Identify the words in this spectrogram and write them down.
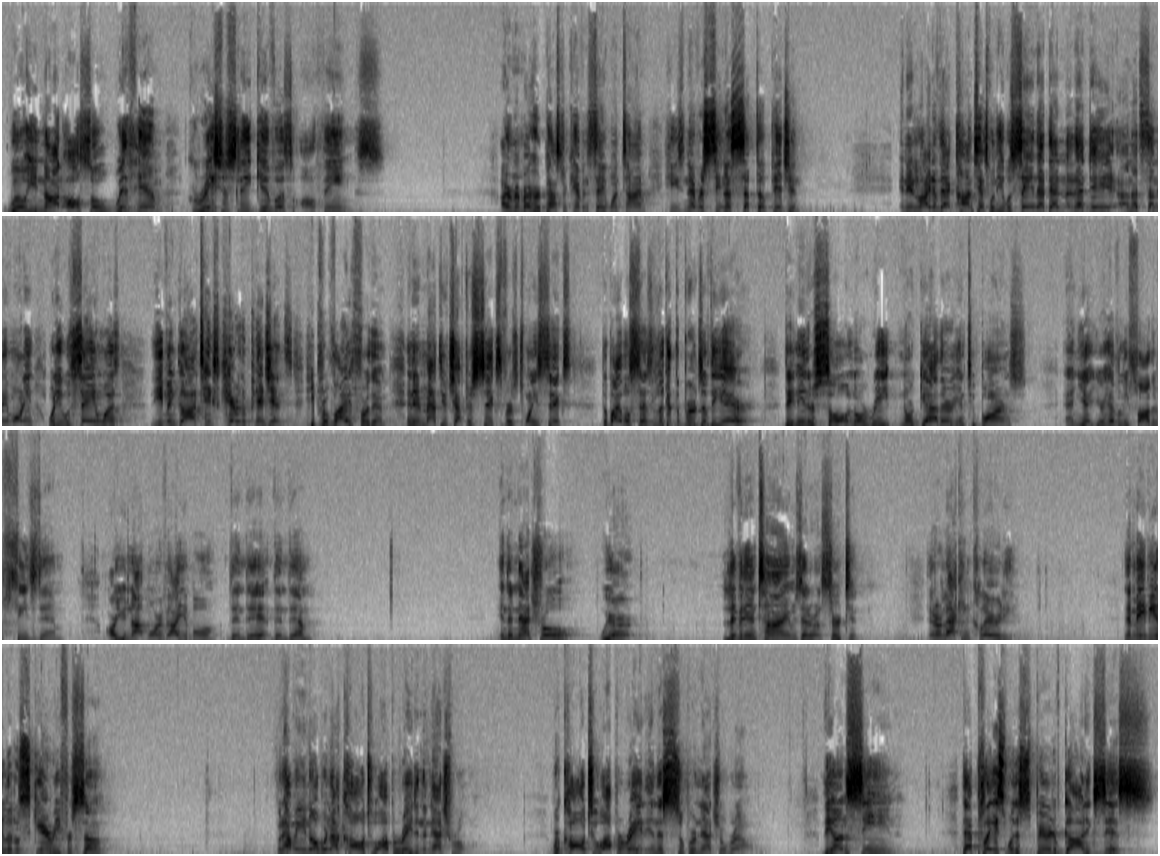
will He not also with Him graciously give us all things? I remember I heard Pastor Kevin say one time, he's never seen a sucked up pigeon. And in light of that context, when he was saying that, that that day on that Sunday morning, what he was saying was, even God takes care of the pigeons. He provides for them. And in Matthew chapter 6, verse 26, the Bible says, Look at the birds of the air. They neither sow nor reap nor gather into barns, and yet your heavenly Father feeds them. Are you not more valuable than, they, than them? In the natural, we are living in times that are uncertain, that are lacking clarity, that may be a little scary for some. But how many you know we're not called to operate in the natural? We're called to operate in the supernatural realm, the unseen, that place where the Spirit of God exists,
